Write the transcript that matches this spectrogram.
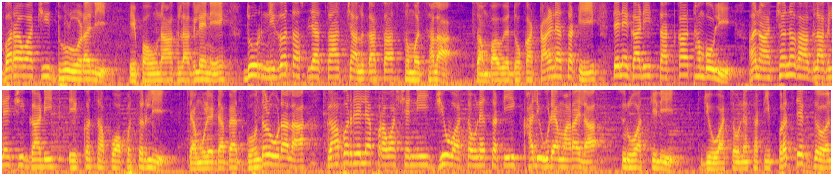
बरावाची धूळ उडाली. हे पाहून आग लागल्याने दूर निघत असल्याचा चालकाचा समज झाला. संभाव्य धोका टाळण्यासाठी त्याने गाडी तात्काळ थांबवली आणि अचानक आग लागल्याची गाडीत एकच अफवा पसरली. त्यामुळे डब्यात गोंधळ उडाला. घाबरलेल्या प्रवाशांनी जीव वाचवण्यासाठी खाली उड्या मारायला सुरुवात केली. जीव वाचवण्यासाठी प्रत्येक जण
